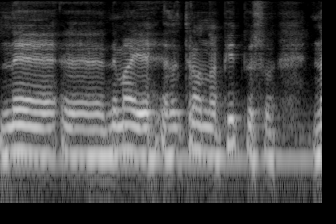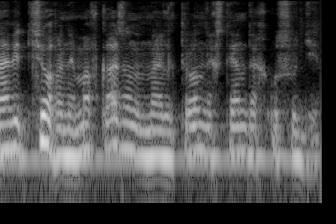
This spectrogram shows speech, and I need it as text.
не, е, немає електронного підпису, навіть цього нема вказано на електронних стендах у суді.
